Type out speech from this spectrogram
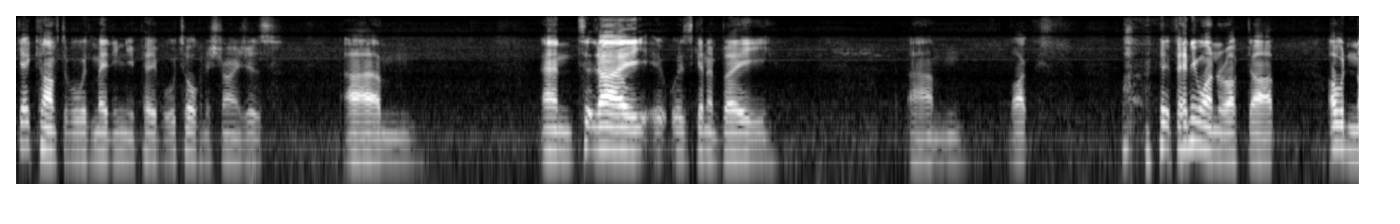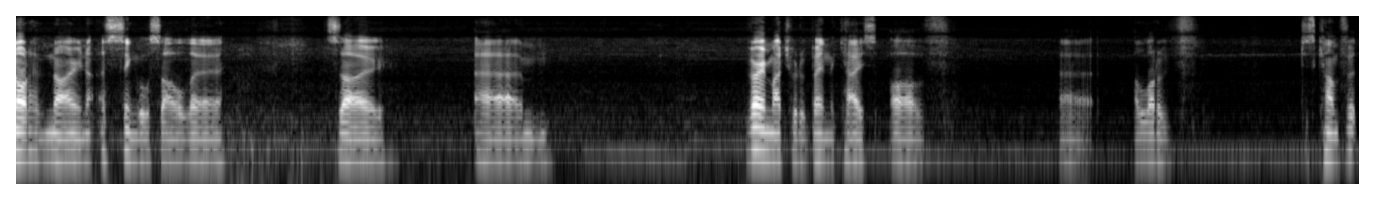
get comfortable with meeting new people, talking to strangers. Um, and today it was going to be um, like if anyone rocked up, I would not have known a single soul there. So, um, very much would have been the case of uh, a lot of discomfort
